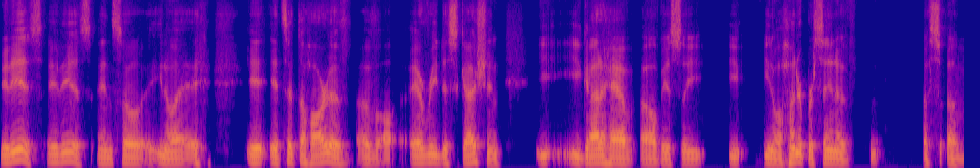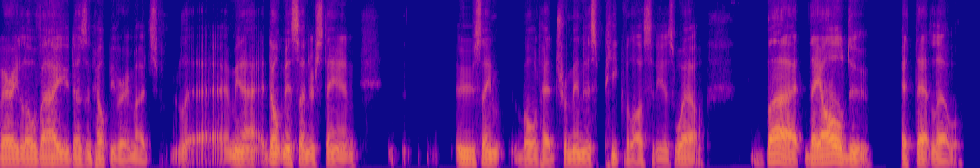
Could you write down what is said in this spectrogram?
It is, it is, and so you know, it, it's at the heart of of every discussion. You, you got to have obviously you, you know 100% of a, a, very low value doesn't help you very much. I mean, I don't misunderstand. Usain Bolt had tremendous peak velocity as well, but they all do at that level.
